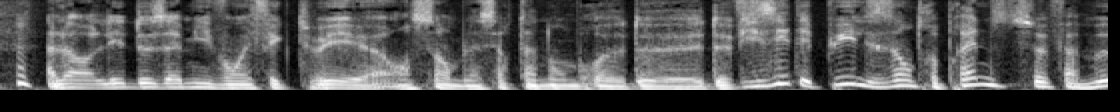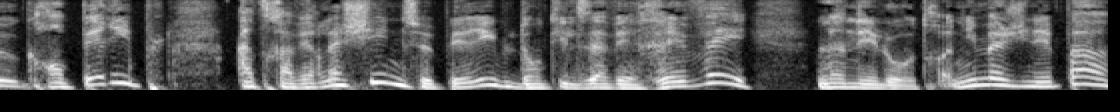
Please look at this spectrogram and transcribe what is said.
Alors les deux amis vont effectuer euh, ensemble un certain nombre de, de, visites et puis ils entreprennent ce fameux grand périple à travers la Chine, ce périple dont ils avaient rêvé l'un et l'autre. N'imaginez pas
